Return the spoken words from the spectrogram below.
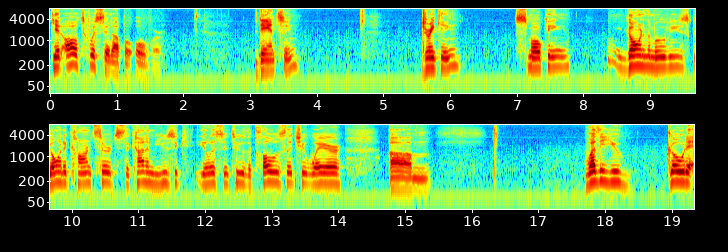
get all twisted up over dancing, drinking, smoking, going to the movies, going to concerts, the kind of music you listen to, the clothes that you wear, um, whether you go to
